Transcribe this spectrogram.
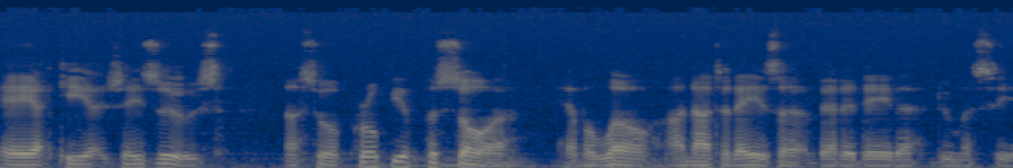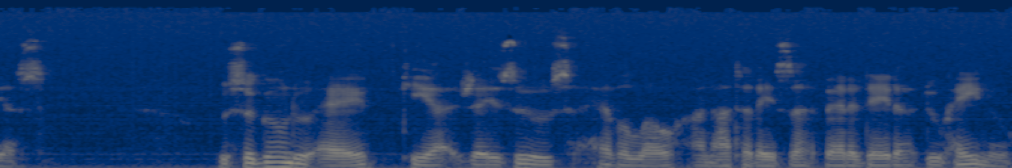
é que Jesus, na sua própria pessoa, revelou a natureza verdadeira do Messias. O segundo é que Jesus revelou a natureza verdadeira do reino.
